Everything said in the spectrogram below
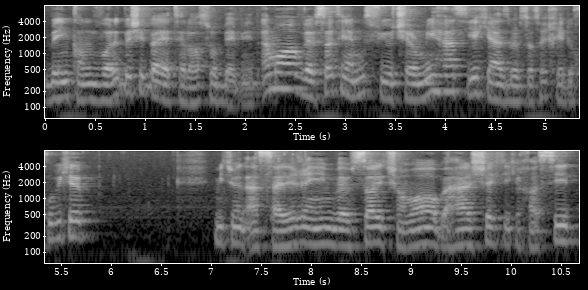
به این کانال وارد بشید و اطلاعات رو ببینید. اما وبسایت امروز Future Me هست یکی از وبسایت های خیلی خوبی که می‌تونید از طریق این وبسایت شما به هر شکلی که خواستید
